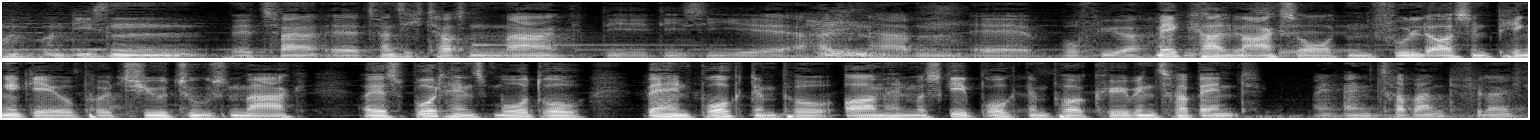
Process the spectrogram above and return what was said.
Und, und diesen äh, zwei- äh, 20.000 Mark, die, die Sie äh, erhalten haben, äh, wofür? Med Karl das, Marx-orden fulgte også en pengegave på 20.000 mark, og jeg spurgte Hans Modro, hvad han brugte dem på, og om han måske brugte dem på at købe en trabant. Äh, ein, ein Trabant vielleicht?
